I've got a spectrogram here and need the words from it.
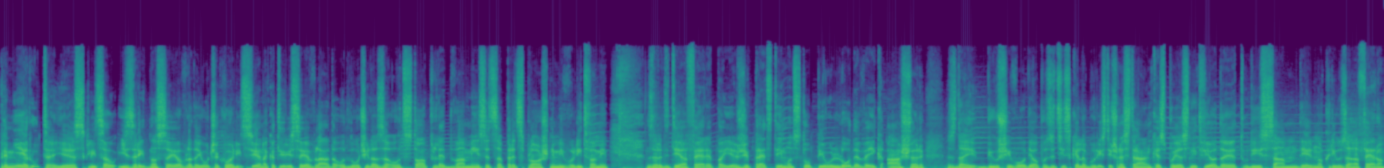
Premijer Rute je sklical izredno sejo vladajoče koalicije, na kateri se je vlada odločila za odstop le dva meseca pred splošnimi volitvami. Zaradi te afere pa je že predtem odstopil Lodevejk Ašer, zdaj bivši vodja opozicijske laboristične stranke, s pojasnitvijo, da je tudi sam delno kriv za afero.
